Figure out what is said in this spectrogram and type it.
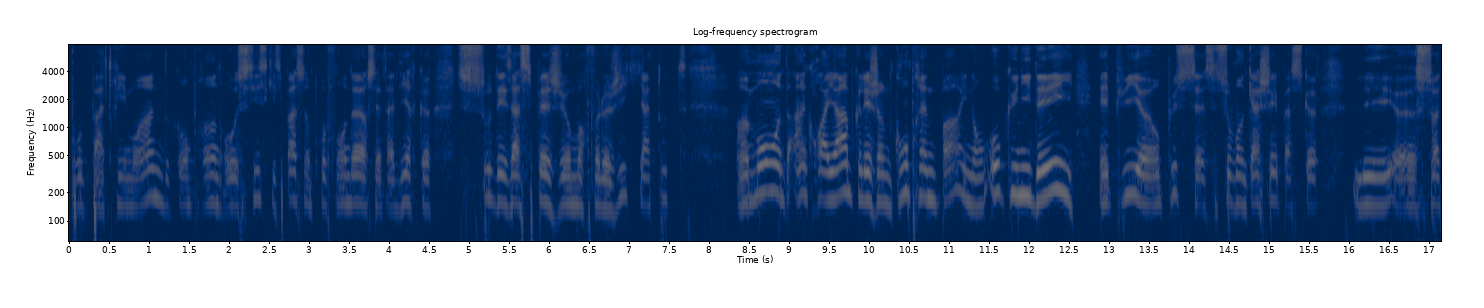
pour le patrimoine de comprendre aussi ce qui se passe en profondeur, c'est-à-dire que sous des aspects géomorphologiques, il y a tout un monde incroyable que les gens ne comprennent pas, ils n'ont aucune idée, et puis euh, en plus c'est souvent caché parce que les, euh, soit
